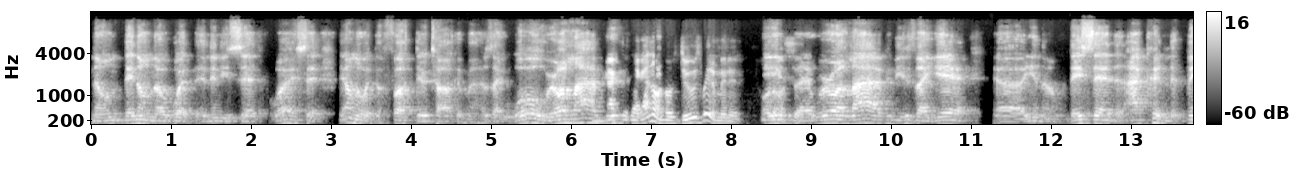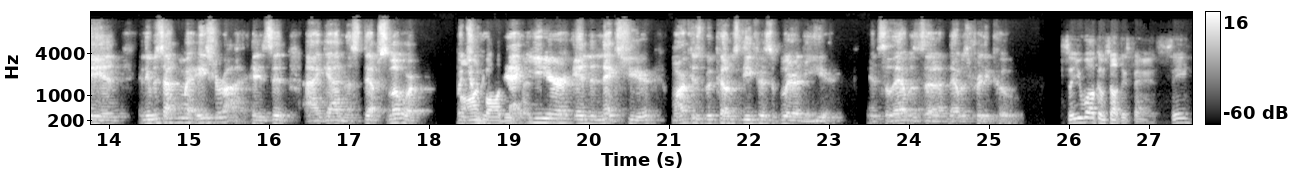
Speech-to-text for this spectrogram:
no, they don't know what." And then he said, "What?" I said, "They don't know what the fuck they're talking about." I was like, "Whoa, we're on live." Like I know those dudes. Wait a minute. Hold on we're on live, and he's like, "Yeah, uh, you know, they said that I couldn't defend," and he was talking about A. He said I gotten a step slower. But that year and the next year, Marcus becomes defensive player of the year, and so that was uh, that was pretty cool. So you welcome Celtics fans. See,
